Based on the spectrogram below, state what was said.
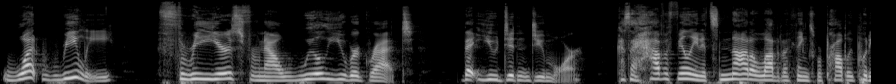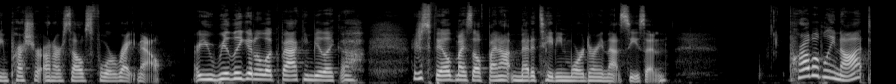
What really 3 years from now will you regret that you didn't do more? Because I have a feeling it's not a lot of the things we're probably putting pressure on ourselves for right now. Are you really going to look back and be like, I just failed myself by not meditating more during that season? Probably not,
